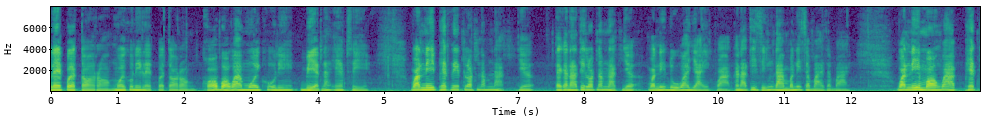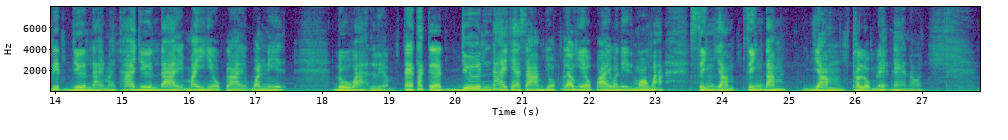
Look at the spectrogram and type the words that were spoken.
เลดเปิดต่อรอง มวยคู่นี้เลดเปิดต่อรอง ขอบอกว่ามวยคู่นี้เบียดนะ FC วันนี้เพชรฤทธิ์ลดน้ำหนักเยอะ แต่ขณะที่ลดน้ำหนักเยอะ วันนี้ดูว่าใหญ่กว่า ขณะที่สิงห์ดำวันนี้สบายสบายวันนี้มองว่าเพชรฤทธิ์ยืนได้ไหมถ้ายืนได้ไม่เหี่ยวปลาย วันนี้ ดูว่าเหลื่อม แต่ถ้าเกิดยืนได้แค่สามยกแล้วเหี่ยวไปวันนี้มองว่าสิงยำสิงดำยำถล่มเละแน่นอน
